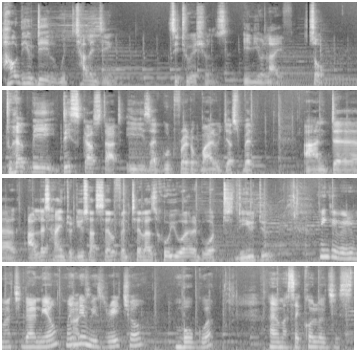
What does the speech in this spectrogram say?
how do you deal with challenging situations in your life? So, to help me discuss that is a good friend of mine we just met, and uh, I'll let her introduce herself and tell us who you are and what do you do. Thank you very much, Daniel. My Right. name is Rechael Mbugwa. I am a psychologist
